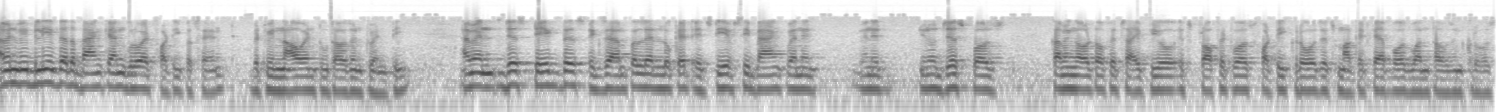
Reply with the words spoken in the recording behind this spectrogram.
I mean we believe that the bank can grow at 40% between now and 2020. I mean, just take this example and look at HDFC Bank when it, when it, you know, just was coming out of its IPO, its profit was 40 crores, its market cap was 1,000 crores.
